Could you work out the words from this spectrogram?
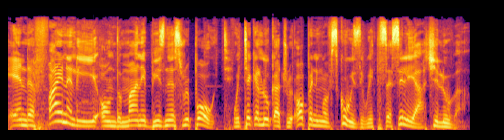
And uh, finally, on the Money Business Report, we take a look at reopening of schools with Cecilia Chiluba.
